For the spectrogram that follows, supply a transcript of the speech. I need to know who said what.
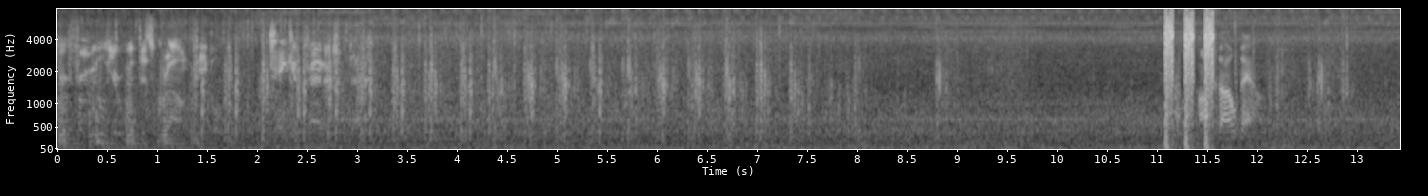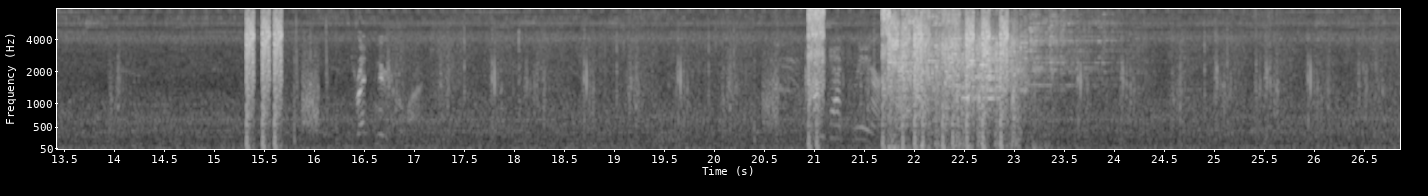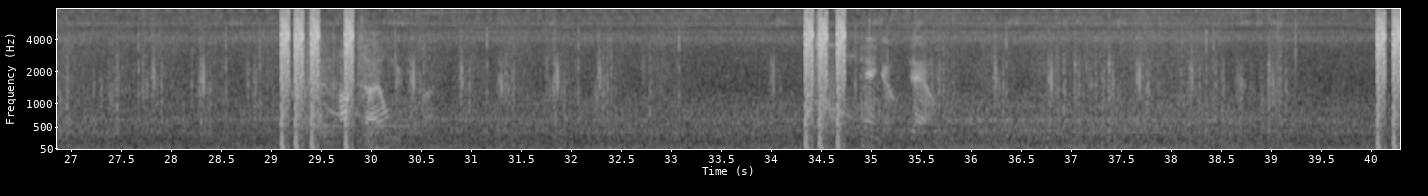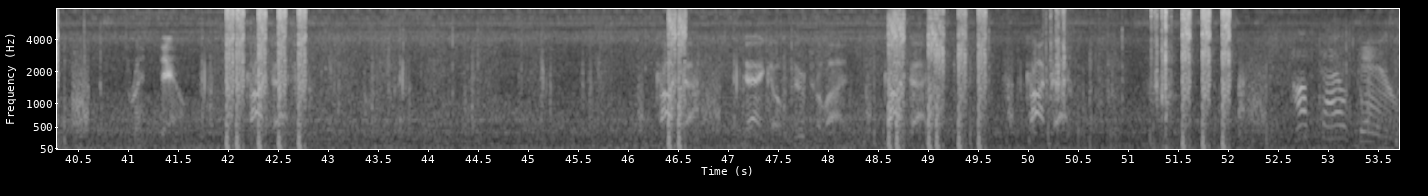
Speaker 1: We're familiar with this ground, people. Take advantage of that.
Speaker 2: Hostile down. Threat neutralized.
Speaker 3: Contact rear.
Speaker 2: Hostile neutralized. Tango down. Threat down. Contact. Contact. Tango neutralized. Contact. Contact.
Speaker 3: Hostiles down.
